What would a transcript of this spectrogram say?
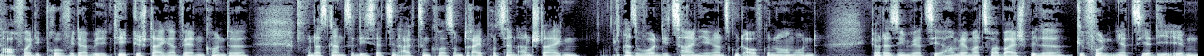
Auch weil die Profitabilität gesteigert werden konnte. Und das Ganze ließ jetzt den Aktienkurs um 3 Prozent ansteigen. Also wurden die Zahlen hier ganz gut aufgenommen. Und ja, da sehen wir jetzt hier, haben wir mal zwei Beispiele gefunden jetzt hier, die eben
